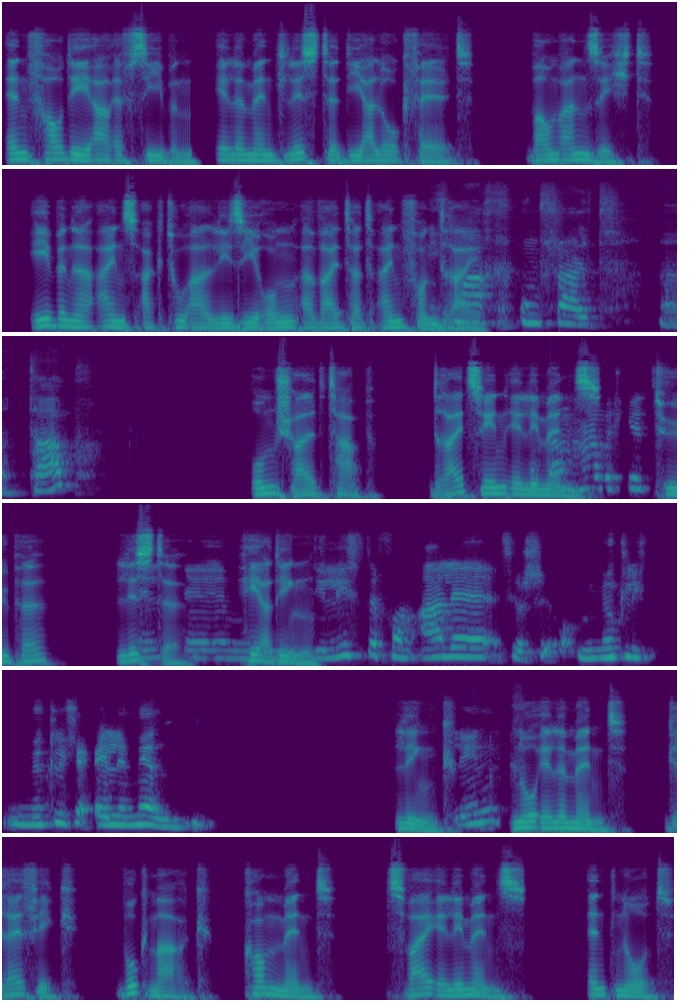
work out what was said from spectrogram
NVDA F7, Elementliste Dialogfeld, Baumansicht, Ebene 1 Aktualisierung erweitert ein von 3. Ich mache Umschalt äh, Tab. Umschalt Tab. 13 Elements. Type. Liste. Äh, Herding. Die Liste von alle möglich, mögliche Elementen. Link. Link. No Element. Grafik. Bookmark. Comment. Zwei Elements. Endnote.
